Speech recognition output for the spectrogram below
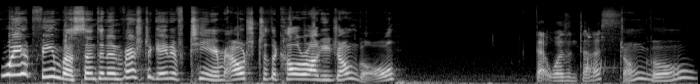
we at FEMA sent an investigative team out to the Kohlrabi jungle. That wasn't us. Jungle?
